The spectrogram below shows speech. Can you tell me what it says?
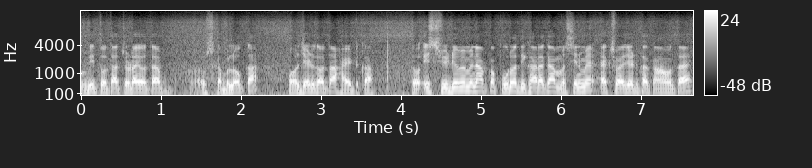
विथ होता है, चौड़ाई होता है, उसका ब्लॉक का और जेड का होता है हाइट का। तो इस वीडियो में मैंने आपका पूरा दिखा रखा है मशीन में एक्स वाई जेड का कहाँ होता है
